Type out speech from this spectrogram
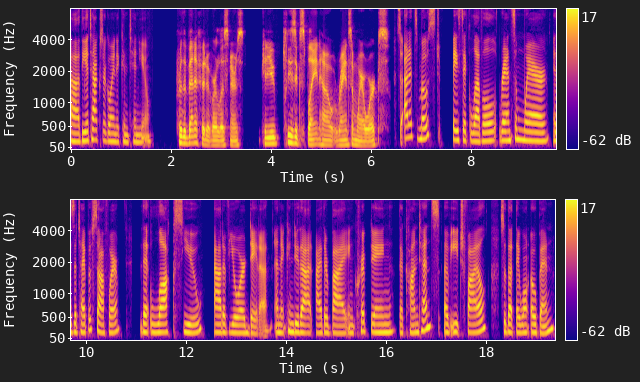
uh, the attacks are going to continue. For the benefit of our listeners, could you please explain how ransomware works? So, at its most basic level, ransomware is a type of software that locks you out of your data. And it can do that either by encrypting the contents of each file so that they won't open,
